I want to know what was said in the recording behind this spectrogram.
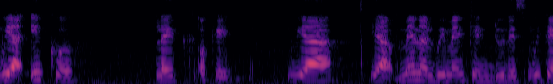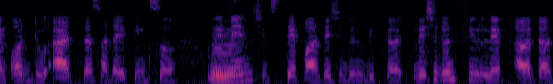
we are equal. Like, okay, we are, yeah, men and women can do this. We can all do art. That's what I think. So mm. women should step out. They shouldn't be felt. They shouldn't feel left out out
